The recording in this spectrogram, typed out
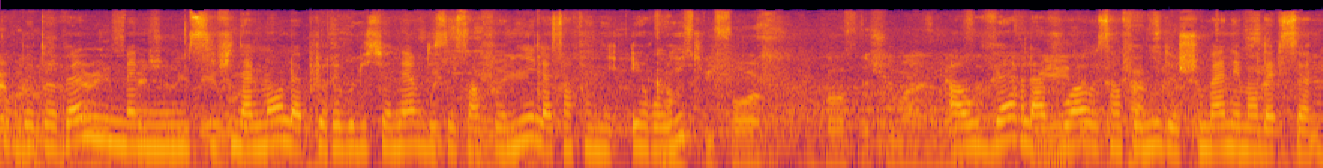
pour Beethoven, même si finalement la plus révolutionnaire de ses symphonies, la symphonie héroïque, a ouvert la voie aux symphonies de Schumann et Mendelssohn.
